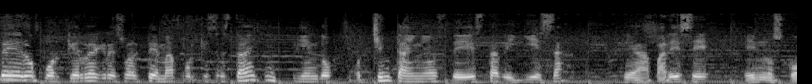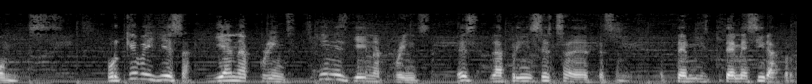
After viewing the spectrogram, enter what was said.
Pero ¿por qué regresó al tema? Porque se están cumpliendo 80 años de esta belleza que aparece en los cómics. ¿Por qué belleza? Diana Prince. ¿Quién es Diana Prince? Es la princesa de Temis- Temesira, perdón.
